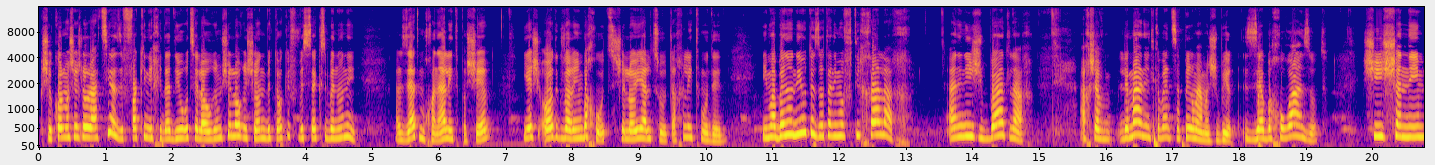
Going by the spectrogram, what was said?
כשכל מה שיש לו להציע זה fucking יחידת דיור אצל ההורים שלו, רישיון בתוקף וסקס בינוני. על זה את מוכנה להתפשר? יש עוד גברים בחוץ שלא יאלצו אותך להתמודד עם הבינוניות הזאת אני מבטיחה לך. אני נשבעת לך. עכשיו, למה אני מתכוונת לספר מהמשביר? זה הבחורה הזאת, שהיא שנים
